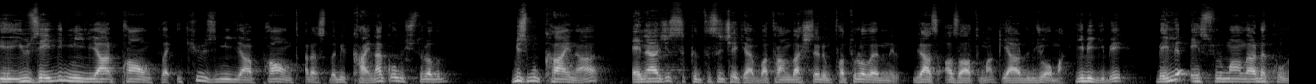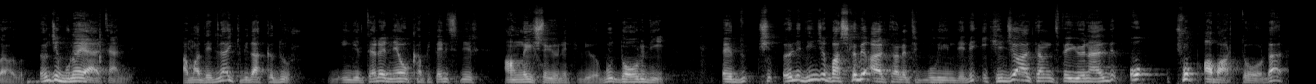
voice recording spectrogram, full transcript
e, 150 milyar poundla 200 milyar pound arasında bir kaynak oluşturalım. Biz bu kaynağı enerji sıkıntısı çeken vatandaşların faturalarını biraz azaltmak, yardımcı olmak gibi gibi belli enstrümanlarda kullanalım. Önce buna yeltendi. Ama dediler ki bir dakika dur. İngiltere neokapitalist bir anlayışla yönetiliyor. Bu doğru değil. E, şimdi öyle deyince başka bir alternatif bulayım dedi. İkinci alternatife yöneldi. O çok abarttı orada.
